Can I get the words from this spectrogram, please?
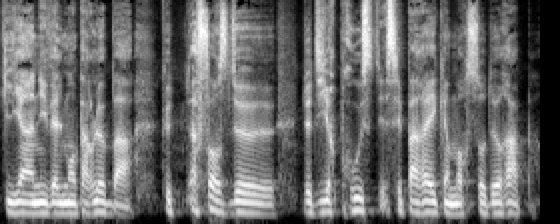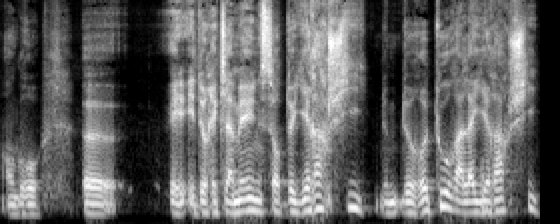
qu'il y a un nivellement par le bas, que à force de, de dire Proust, c'est pareil qu'un morceau de rap, en gros, euh, et, et, de réclamer une sorte de hiérarchie, de, de retour à la hiérarchie.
